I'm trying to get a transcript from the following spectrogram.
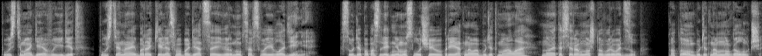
Пусть магия выйдет, пусть она и Баракель освободятся и вернутся в свои владения. Судя по последнему случаю, приятного будет мало, но это все равно, что вырвать зуб. Потом будет намного лучше.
